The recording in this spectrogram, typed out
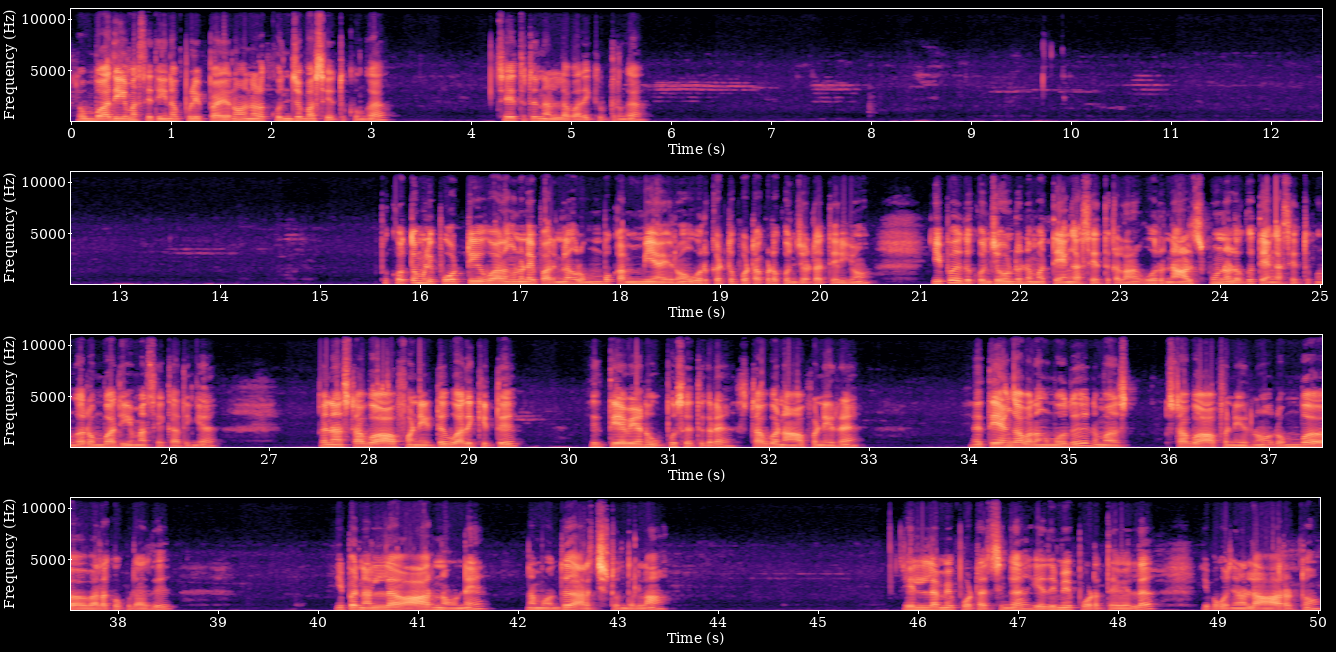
ரொம்ப அதிகமாக சேர்த்திங்கன்னா புளிப்பாயிரும். அதனால் கொஞ்சமாக சேர்த்துக்கோங்க. சேர்த்துட்டு நல்லா வதக்கி விட்ருங்க இப்போ கொத்தமல்லி போட்டு வதங்கினோடனே பாருங்களேன் ரொம்ப கம்மியாயிரும். ஒரு கட்டு போட்டால் கூட கொஞ்சோண்டா தெரியும். இப்போ இது கொஞ்சோண்டு நம்ம தேங்காய் சேர்த்துக்கலாம். ஒரு நாலு ஸ்பூன் அளவுக்கு தேங்காய் சேர்த்துக்கோங்க. ரொம்ப அதிகமாக சேர்க்காதீங்க. இப்போ நான் ஸ்டவ்வை ஆஃப் பண்ணிவிட்டு வதக்கிட்டு இதுக்கு தேவையான உப்பு சேர்த்துக்கிறேன். ஸ்டவ்வை நான் ஆஃப் பண்ணிடுறேன். இந்த தேங்காய் வதங்கும் போது நம்ம ஸ்டவ்வை ஆஃப் பண்ணிடணும். ரொம்ப வதக்கக்கூடாது. இப்போ நல்லா ஆறினவுடனே நம்ம வந்து அரைச்சிட்டு வந்துடலாம். எல்லாமே போட்டாச்சுங்க. எதுவுமே போட தேவையில்லை. இப்போ கொஞ்சம் நல்லா ஆறட்டும்.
